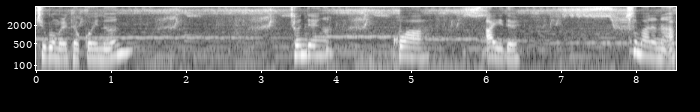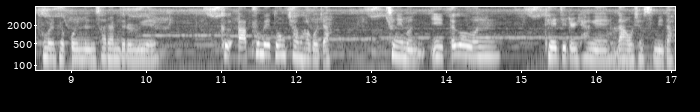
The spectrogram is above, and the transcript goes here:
죽음을 겪고 있는 전쟁 고아 아이들 수많은 아픔을 겪고 있는 사람들을 위해 그 아픔에 동참하고자 스님은 이 뜨거운 대지를 향해 나오셨습니다.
